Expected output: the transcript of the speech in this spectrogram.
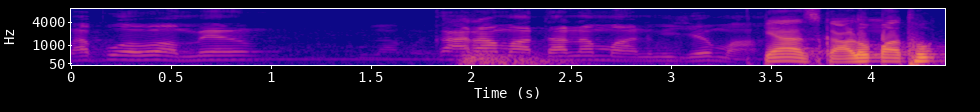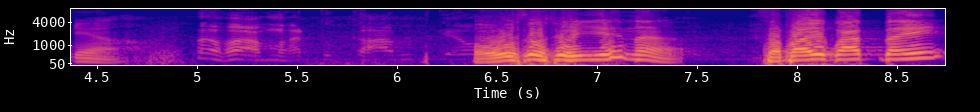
બાપુ હવે અમે કારા માથાના માનવી છે ક્યાં કાળું માથું ક્યાં? હવે તો જોઈએ ને. સ્વાભાવિક વાત નહીં.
